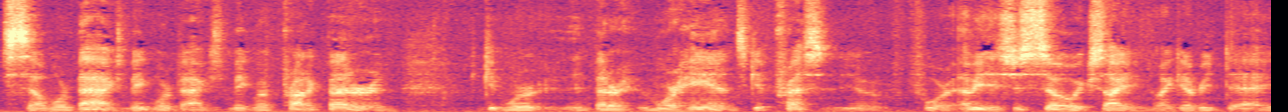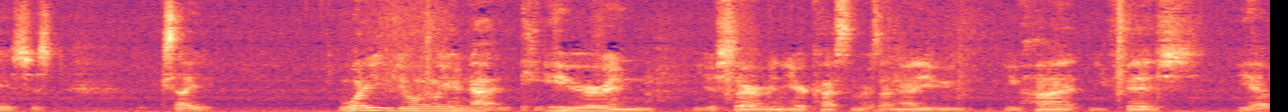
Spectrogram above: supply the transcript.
sell more bags make more bags make my product better and get more and better more hands get press you know for it I mean it's just so exciting like every day it's just exciting what are you doing when you're not here and you're serving your customers I know you you hunt you fish you have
